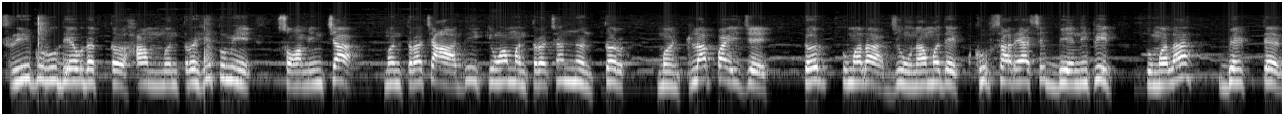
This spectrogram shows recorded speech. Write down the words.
श्री गुरुदेव दत्त हा मंत्रही तुम्ही स्वामींच्या मंत्राच्या आधी किंवा मंत्राच्या नंतर म्हटला पाहिजे. तर तुम्हाला जीवनामध्ये खूप सारे असे बेनिफिट तुम्हाला भेटतील.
